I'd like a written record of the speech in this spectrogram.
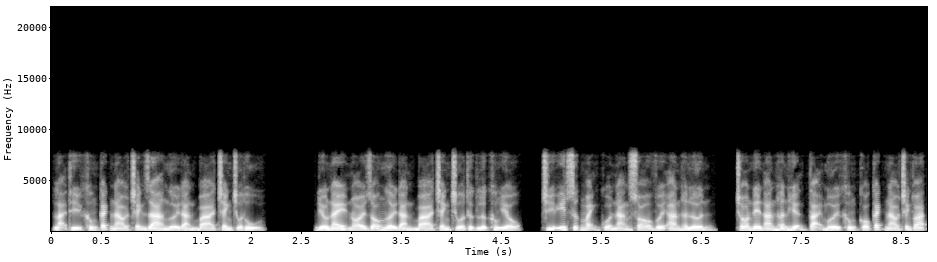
lại thì không cách nào tránh ra người đàn bà tranh chua thủ. Điều này nói rõ người đàn bà tranh chua thực lực không yếu, chí ít sức mạnh của nàng so với an hân lớn, cho nên an hân hiện tại mới không có cách nào tránh thoát,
